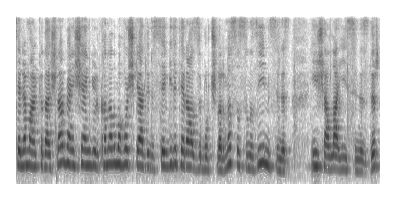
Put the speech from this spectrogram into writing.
Selam arkadaşlar ben Şengül. Kanalıma hoş geldiniz. Sevgili terazi burçları nasılsınız? İyi misiniz? İnşallah iyisinizdir.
